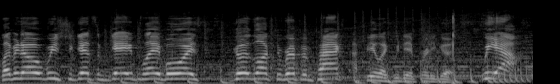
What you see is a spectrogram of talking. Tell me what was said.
Let me know if we should get some gameplay, boys. Good luck to Rip and Pack. I feel like we did pretty good. We out.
